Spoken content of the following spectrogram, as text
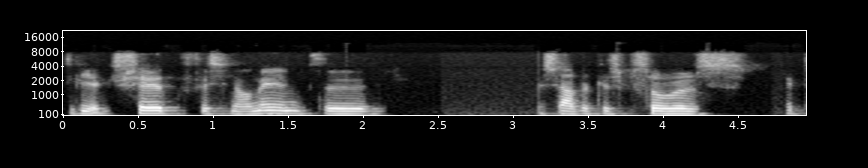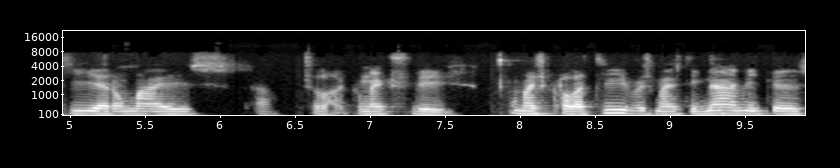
queria crescer profissionalmente, achava que as pessoas aqui eram mais, ah, sei lá, como é que se diz? Mais proativas, mais dinâmicas,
